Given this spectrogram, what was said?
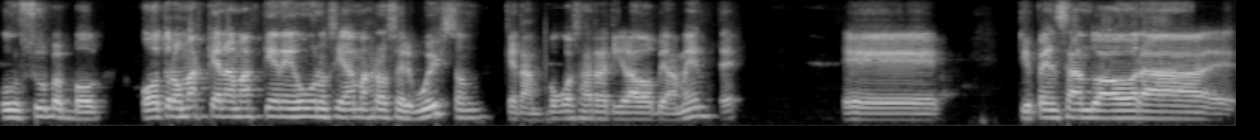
un Super Bowl. Otro más que nada más tiene uno se llama Russell Wilson, que tampoco se ha retirado, obviamente. Eh, Estoy pensando ahora, eh,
